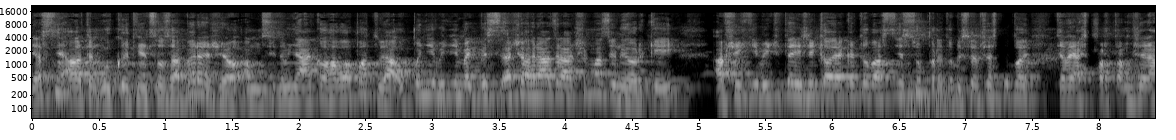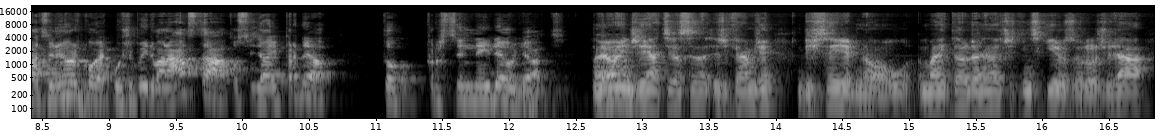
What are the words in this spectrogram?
Jasně, ale ten úklid něco zabere, že jo? A musí to mít nějakou havapatu. Já úplně vidím, jak byste začal hrát s hráčima z juniorky a všichni by ti tady říkali, jak je to vlastně super. To by se přesto byli, jak Sparta může hrát s juniorkou, jak může být 12. to si dělají prdel. To prostě nejde udělat. No jo, jenže já ti zase říkám, že když se jednou majitel Daniel Četínský rozhodl, že dá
